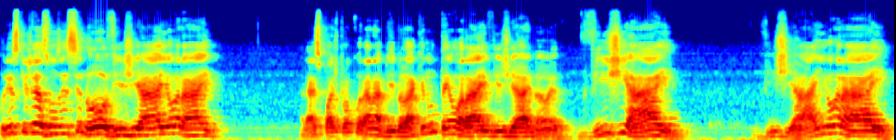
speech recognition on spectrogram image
por isso que Jesus ensinou, vigiar e orai. Aliás, pode procurar na Bíblia lá que não tem orai e vigiai, não. É vigiai. Vigiai e orai.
